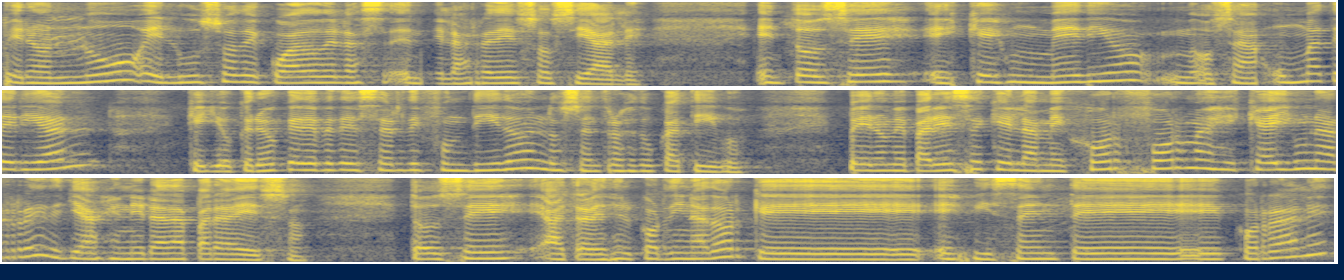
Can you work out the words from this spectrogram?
pero no el uso adecuado de las, redes sociales. Entonces, es que es un medio, o sea, un material que yo creo que debe de ser difundido en los centros educativos. Pero me parece que la mejor forma es que hay una red ya generada para eso. Entonces, a través del coordinador, que es Vicente Corrales,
